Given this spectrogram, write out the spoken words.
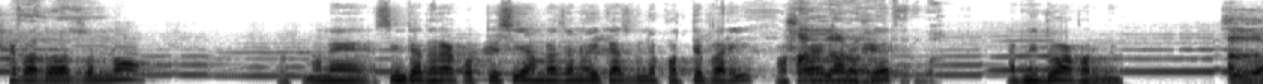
সেবা দেওয়ার জন্য মানে চিন্তাধারা করতেছি আমরা যেন এই কাজগুলো করতে পারি অসহায় মানুষের। আপনি দোয়া করবেন। আল্লাহ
